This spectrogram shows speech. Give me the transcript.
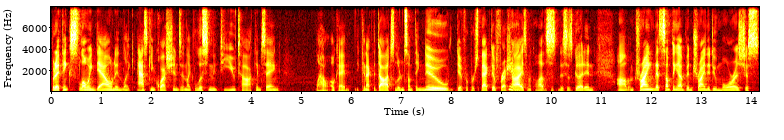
but i think slowing down and like asking questions and like listening to you talk and saying wow, okay, you connect the dots, learn something new, different perspective, fresh Yeah. eyes. I'm like, oh, this is this is good, and um, I'm trying. That's something I've been trying to do more. Is just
